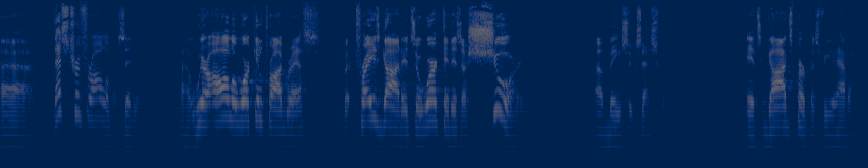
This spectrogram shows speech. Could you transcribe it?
Uh, that's true for all of us, isn't it? Uh, we're all a work in progress, but praise God, it's a work that is assured of being successful. It's God's purpose for you to have a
